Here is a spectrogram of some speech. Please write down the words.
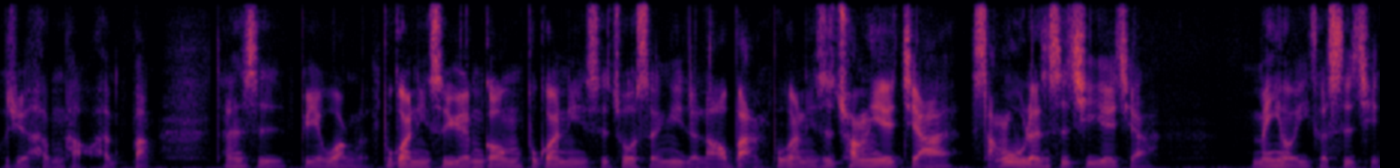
我觉得很好很棒。但是别忘了，不管你是员工，不管你是做生意的老板，不管你是创业家、商务人士、企业家，没有一个事情。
